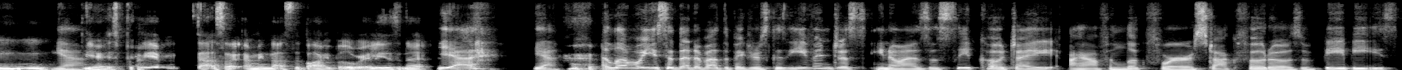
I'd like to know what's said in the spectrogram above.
Mm, yeah. Yeah, it's brilliant. That's like, I mean, that's the Bible, really, isn't it? Yeah. Yeah. I love what you said that about the pictures because even just, you know, as a sleep coach, I I often look for stock photos of babies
